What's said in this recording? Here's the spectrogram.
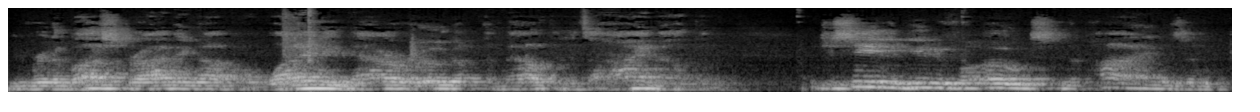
We were in a bus driving up a winding, narrow road up the mountain. It's a high mountain. But you see the beautiful oaks and the pines and,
